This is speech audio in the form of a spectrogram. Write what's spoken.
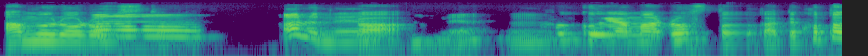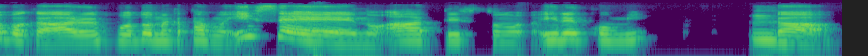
アムロうん、ロスとかあるね。うん。福山ロスとかって言葉があるほどなんか多分異性のアーティストの入れ込みうん。が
